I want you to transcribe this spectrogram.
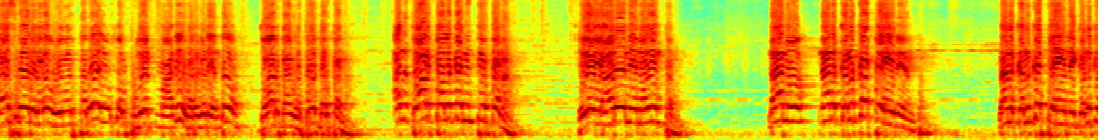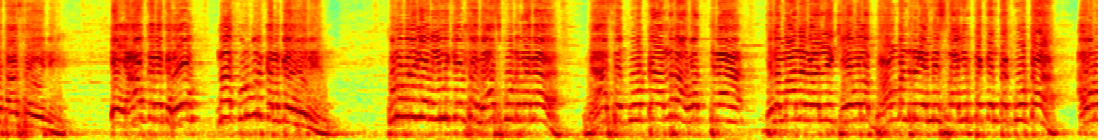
ವ್ಯಾಸಗಾರು ಒಳಗೆ ಹೋಗಿರ್ತಾರೆ ಇವ್ ಸ್ವಲ್ಪ ಲೇಟ್ ಮಾಡಿ ಹೊರಗಡೆಯಿಂದ ದ್ವಾರ ಬಾಗಿಲ ಹತ್ರ ಬರ್ತಾನ. ಅಲ್ಲಿ ದ್ವಾರಪಾಲಕ ನಿಂತಿರ್ತಾನ. ಏ, ಯಾರೇ ನೀನು? ಅಂತಾನ. ನಾನು ನಾನು ಕನಕಪ್ಪ ಏನಿ? ಅಂತ ನಾನು ಕನಕಪ್ಪ ಏನಿ? ಕನಕದಾಸ ಏನಿ? ಏ, ಯಾವ ಕನಕರು? ನಾ ಕುರುಬರ ಕನಕ ಇದೀನಿ ಕುರುಬರಿಗೆ ಇಲ್ಲಿ ಕೆಲಸ ವ್ಯಾಸಕೂಟದಾಗ. ವ್ಯಾಸಕೂಟ ಅಂದ್ರೆ ಅವತ್ತಿನ ದಿನಮಾನಗಳಲ್ಲಿ ಕೇವಲ ಬ್ರಾಹ್ಮಣರಿಗೆ ಮೀಸಲಾಗಿರ್ತಕ್ಕಂಥ ಕೂಟ. ಅವರು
